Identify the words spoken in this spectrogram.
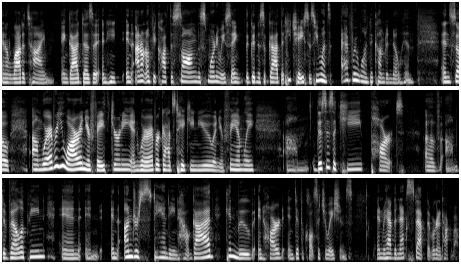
and a lot of time and god does it. And he and i don't know if you caught the song this morning when he's saying the goodness of god that he chases. He wants everyone to come to know him. And so um, wherever you are in your faith journey and wherever god's taking you and your family um, this is a key part of um, developing and, and, and understanding how God can move in hard and difficult situations. And we have the next step that we're going to talk about.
